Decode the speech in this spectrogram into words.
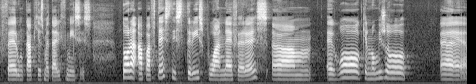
φέρουν κάποιες μεταρρυθμίσεις. Τώρα, από αυτές τις τρεις που ανέφερες, εγώ και νομίζω ε,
